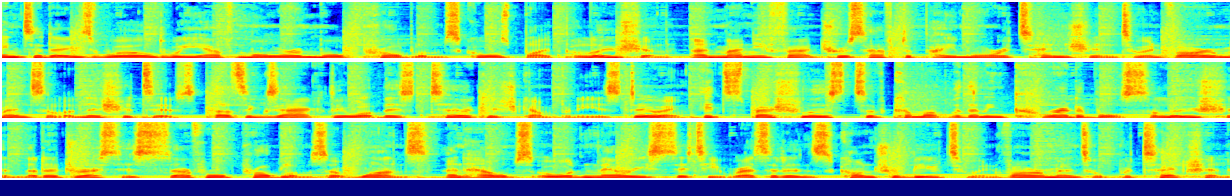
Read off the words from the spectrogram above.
In today's world, we have more and more problems caused by pollution, and manufacturers have to pay more attention to environmental initiatives. That's exactly what this Turkish company is doing. Its specialists have come up with an incredible solution that addresses several problems at once and helps ordinary city residents contribute to environmental protection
